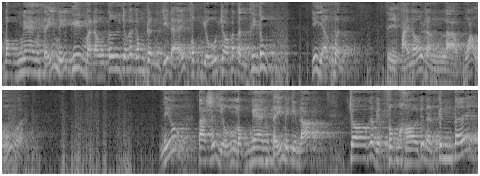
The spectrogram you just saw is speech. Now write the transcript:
một ngàn tỷ mỹ kim mà đầu tư cho cái công trình chỉ để phục vụ cho cái tình thiên thu với vợ của mình, thì phải nói rằng là quá uổng rồi. Nếu ta sử dụng một ngàn tỷ mỹ kim đó cho cái việc phục hồi cái nền kinh tế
